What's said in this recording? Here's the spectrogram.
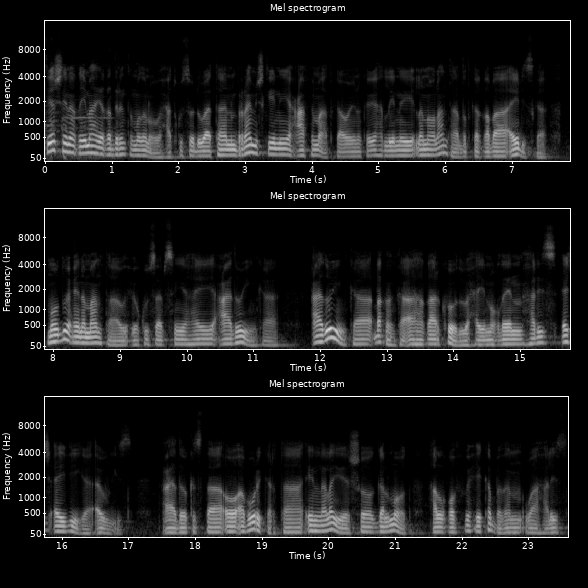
dhegeystayaasheena qiimaha iyo qadarinta mudanu waxaad ku soo dhawaataan barnaamijkeenii caafimaadka oo aynu kaga hadlaynay la noolaanta dadka qaba aidiska mowduuceena maanta wuxuu ku saabsan yahay caadooyinka. Caadooyinka dhaqanka ah qaarkood waxay noqdeen halis h i v-ga awgiis. Caado kasta oo abuuri karta in lala yeesho galmood hal qof wixii ka badan waa halis.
